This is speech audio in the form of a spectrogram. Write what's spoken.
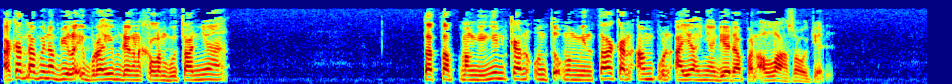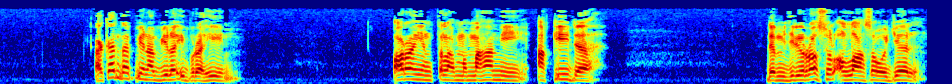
Akan tapi Nabiullah Ibrahim dengan kelembutannya tetap menginginkan untuk memintakan ampun ayahnya di hadapan Allah SWT. Akan tapi Nabiullah Ibrahim, orang yang telah memahami akidah dan menjadi Rasul Allah SWT.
